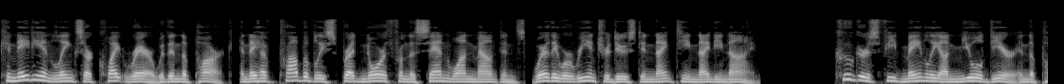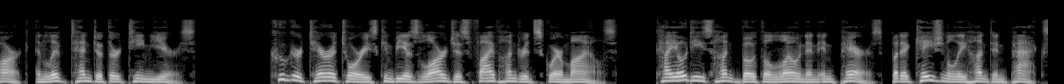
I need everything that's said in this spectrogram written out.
Canadian lynx are quite rare within the park, and they have probably spread north from the San Juan Mountains, where they were reintroduced in 1999. Cougars feed mainly on mule deer in the park, and live 10 to 13 years. Cougar territories can be as large as 500 square miles. Coyotes hunt both alone and in pairs, but occasionally hunt in packs.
